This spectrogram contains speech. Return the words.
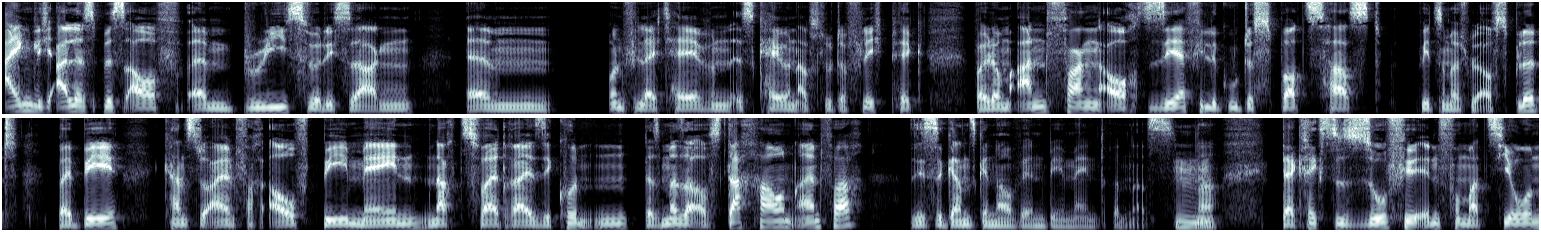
eigentlich alles bis auf ähm, Breeze, würde ich sagen. Ähm, und vielleicht Haven ist KO ein absoluter Pflichtpick, weil du am Anfang auch sehr viele gute Spots hast, wie zum Beispiel auf Split. Bei B kannst du einfach auf B Main nach zwei, drei Sekunden das Messer aufs Dach hauen einfach. Siehst du ganz genau, wer in B Main drin ist. Mhm. Ne? Da kriegst du so viel Information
